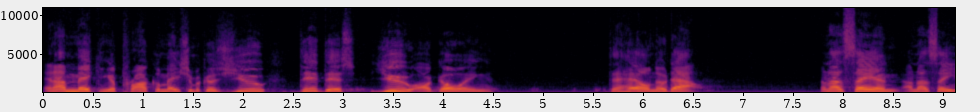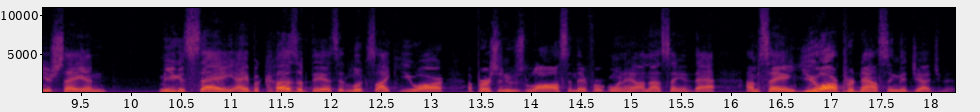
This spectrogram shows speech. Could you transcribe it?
And I'm making a proclamation because you did this, you are going to hell, no doubt. I'm not saying, I'm not saying you're saying, I mean, you could say, hey, because of this, it looks like you are a person who's lost and therefore going to hell. I'm not saying that. I'm saying you are pronouncing the judgment,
